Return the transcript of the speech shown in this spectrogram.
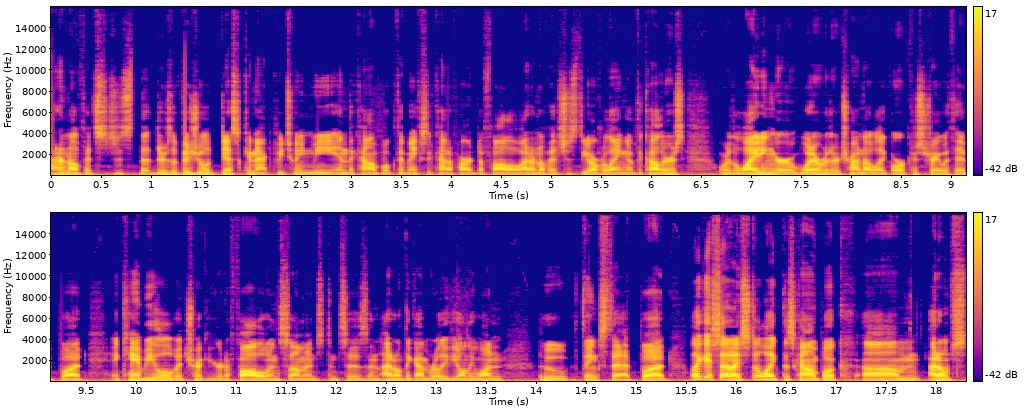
I don't know if it's just that there's a visual disconnect between me and the comic book that makes it kind of hard to follow. I don't know if it's just the overlaying of the colors or the lighting or whatever they're trying to like orchestrate with it, but it can be a little bit trickier to follow in some instances. And I don't think I'm really the only one who thinks that. But like I said, I still like this comic book. Um, I don't,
